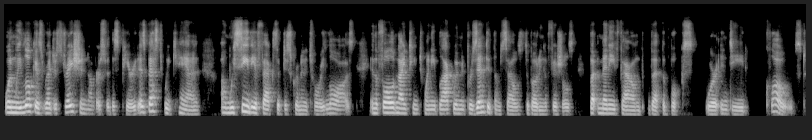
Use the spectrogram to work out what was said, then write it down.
when we look as registration numbers for this period, as best we can, um, we see the effects of discriminatory laws. In the fall of 1920, Black women presented themselves to voting officials, but many found that the books were indeed closed.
